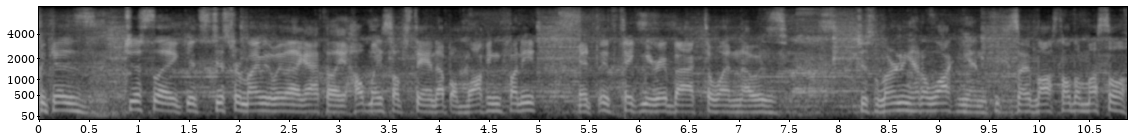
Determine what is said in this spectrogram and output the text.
because just like it's just reminding me the way that like, I have to like help myself stand up. I'm walking funny. It, it's taking me right back to when I was just learning how to walk again because I lost all the muscle.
